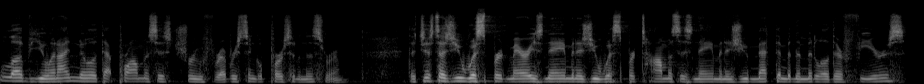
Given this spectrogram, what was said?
love you. And I know that that promise is true for every single person in this room. That just as you whispered Mary's name and as you whispered Thomas's name and as you met them in the middle of their fears,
